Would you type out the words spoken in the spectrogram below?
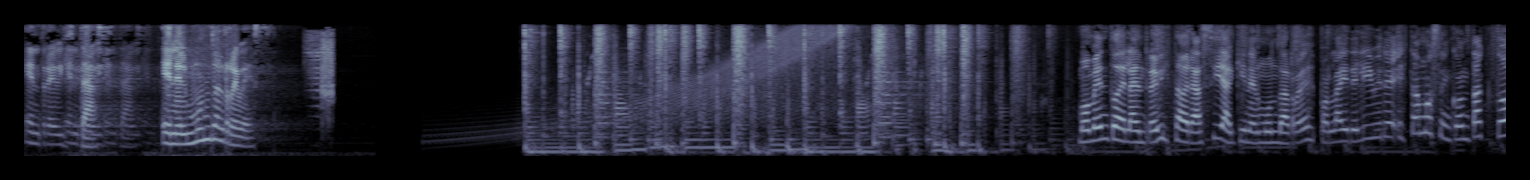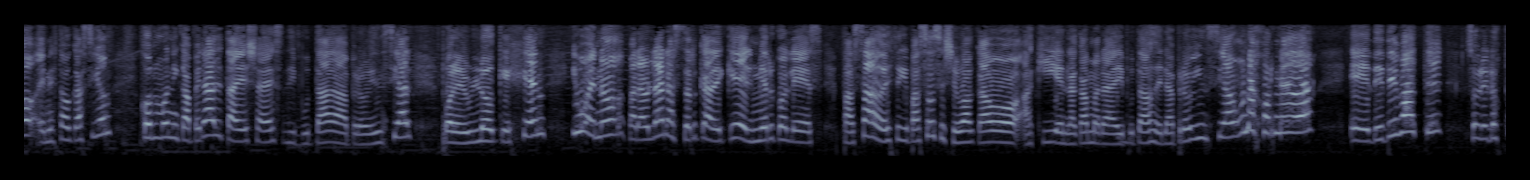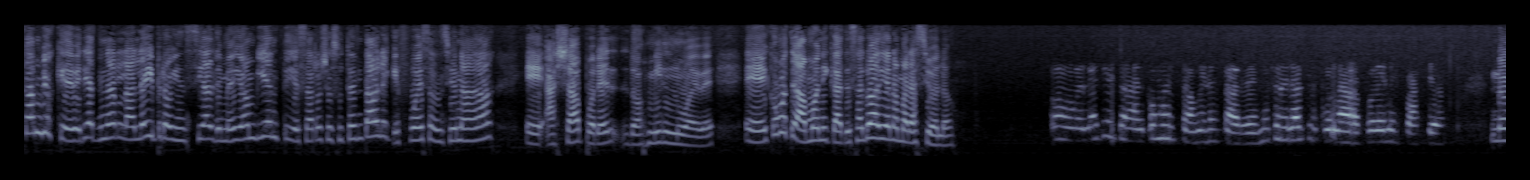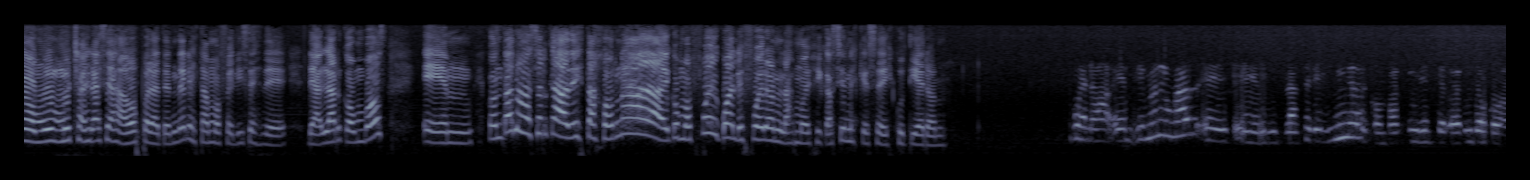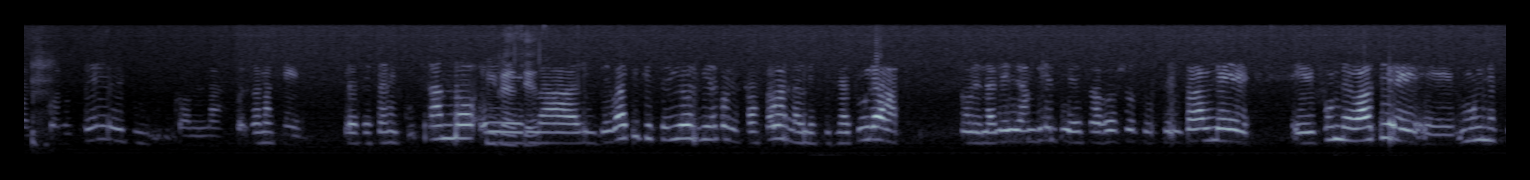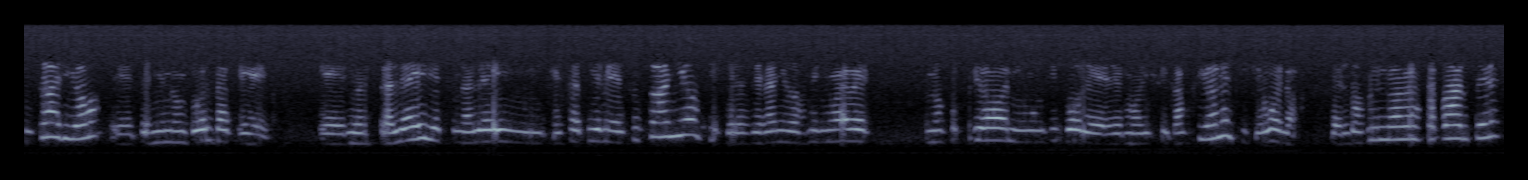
entrevistas. En el mundo al revés. Momento de la entrevista ahora sí, aquí en el Mundo al Revés por el aire libre. Estamos en contacto en esta ocasión con Mónica Peralta, ella es diputada provincial por el bloque GEN. Y bueno, para hablar acerca de que el miércoles pasado, este que pasó, se llevó a cabo aquí en la Cámara de Diputados de la provincia una jornada eh, de debate sobre los cambios que debería tener la Ley Provincial de Medio Ambiente y Desarrollo Sustentable que fue sancionada eh, allá por el 2009. Eh, ¿Cómo te va, Mónica? Te saluda Diana Maraciolo. Hola, ¿qué tal? ¿Cómo estás? Buenas tardes. Muchas gracias por, la, por el espacio. No, muchas gracias a vos por atender. Estamos felices de, hablar con vos. Eh, contanos acerca de esta jornada, de cómo fue, cuáles fueron las modificaciones que se discutieron. Bueno, en primer lugar, eh, el placer es mío de compartir este ratito con, con ustedes y con las personas que los están escuchando. Eh, el debate que se dio el miércoles pasado en la legislatura sobre la ley de ambiente y desarrollo sustentable eh, fue un debate eh, muy necesario, teniendo en cuenta que nuestra ley es una ley que ya tiene sus años y que desde el año 2009 no sufrió ningún tipo de, modificaciones y que bueno, del 2009 a esta parte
